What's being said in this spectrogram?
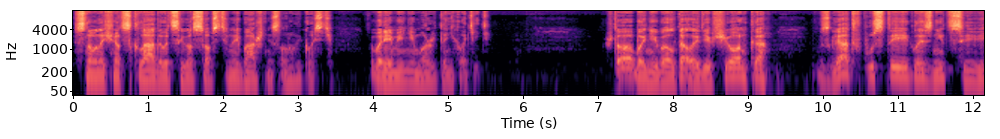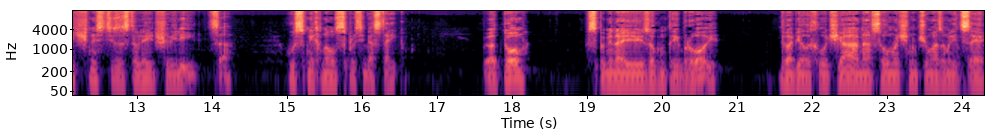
снова начнет складываться его собственной башня слоновой кости. Времени может и не хватить. Что бы ни болтала девчонка, взгляд в пустые глазницы вечности заставляет шевелиться, — усмехнулся про себя старик. Потом, вспоминая ее изогнутые брови, два белых луча на сумрачном чумазом лице,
